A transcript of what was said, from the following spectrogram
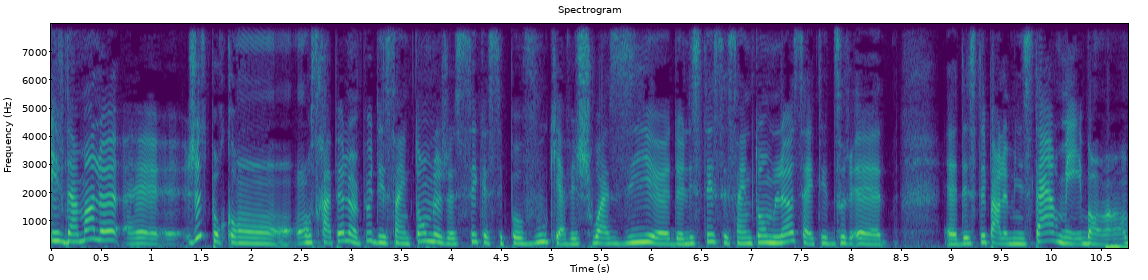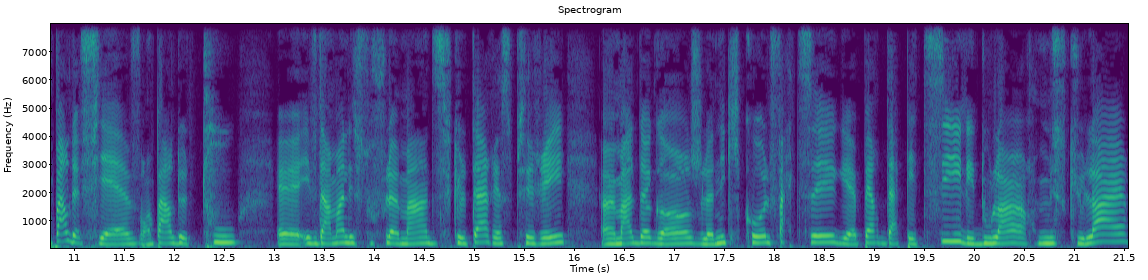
Évidemment, là, euh, juste pour qu'on on se rappelle un peu des symptômes, je sais que c'est pas vous qui avez choisi euh, de lister ces symptômes-là, ça a été euh, décidé par le ministère, mais bon, on parle de fièvre, on parle de tout, évidemment l'essoufflement, difficulté à respirer, un mal de gorge, le nez qui coule, fatigue, perte d'appétit, les douleurs musculaires,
